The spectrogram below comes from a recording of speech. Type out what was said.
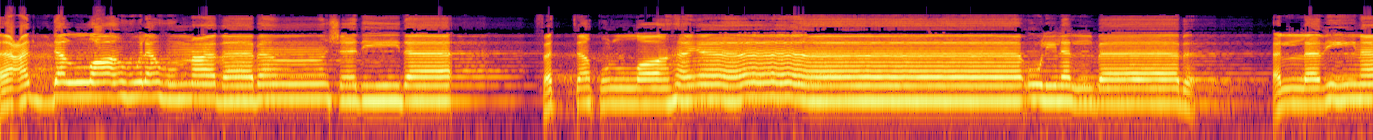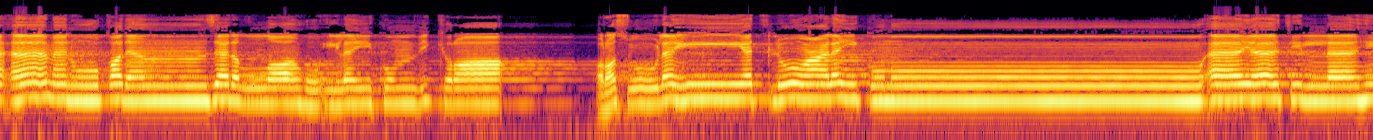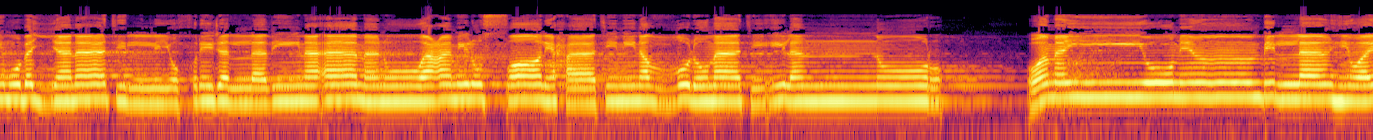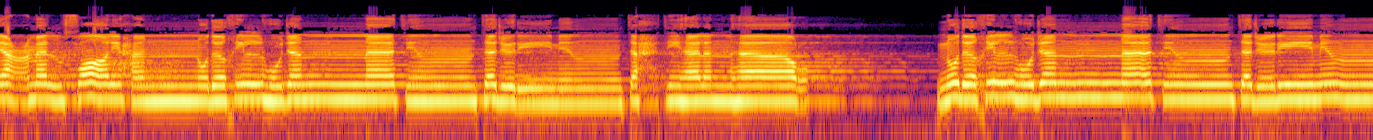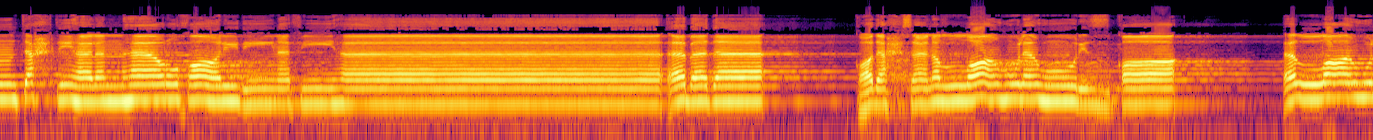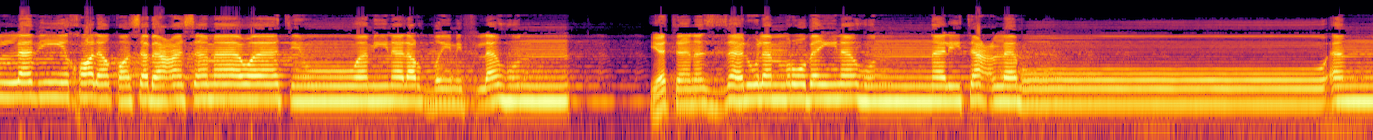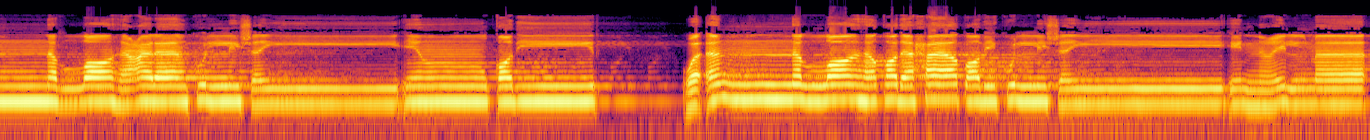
أعد الله لهم عذابا شديدا. فاتقوا الله يا أولي الألباب. الذين آمنوا قد أنزل الله إليكم ذكرا. رسولا يتلو عليكم آيات الله مبينات ليخرج الذين آمنوا وعملوا الصالحات من الظلمات إلى النور. ومن يؤمن بالله ويعمل صالحا ندخله جنات تجري من تحتها الأنهار. ندخله جنات تجري من تحتها الأنهار خالدين فيها أبدا. قد أحسن الله له رزقا. الله الذي خلق سبع سماوات ومن الأرض مثلهن. يتنزل الأمر بينهن لتعلموا أن الله على كل شيء قدير وأن الله قد حاط بكل شيء علما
